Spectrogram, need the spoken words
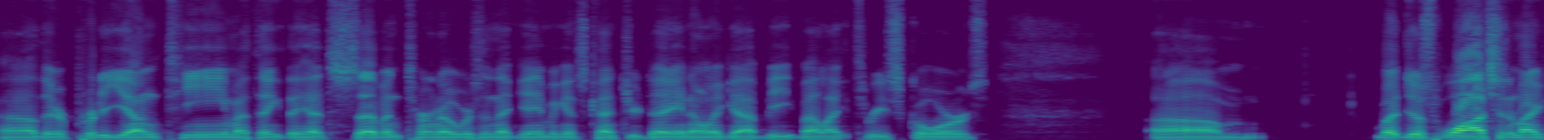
Uh, they're a pretty young team. I think they had seven turnovers in that game against Country Day and only got beat by like three scores. Um, but just watching them,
